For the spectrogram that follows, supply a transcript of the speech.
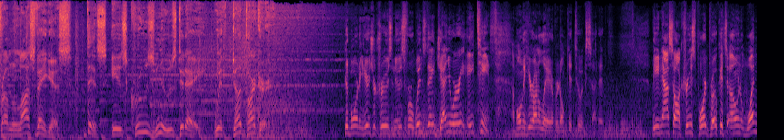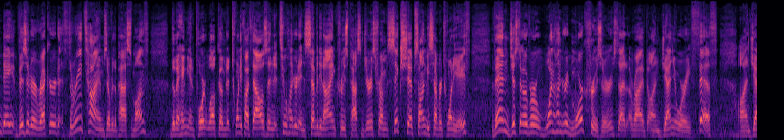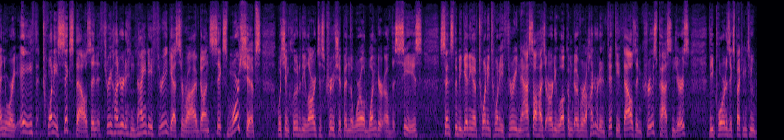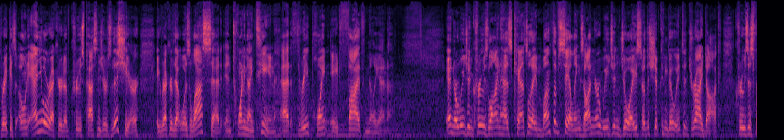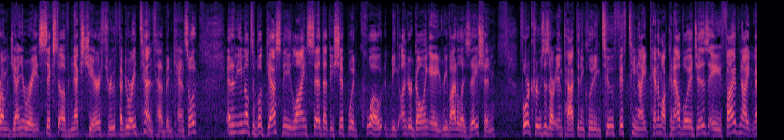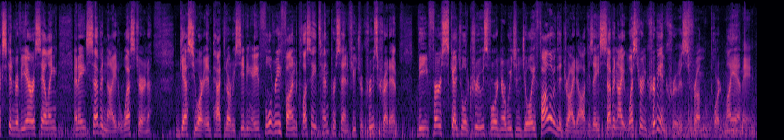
From Las Vegas, this is Cruise News Today with Doug Parker. Good morning. Here's your cruise news for Wednesday, January 18th. I'm only here on a layover. Don't get too excited. The Nassau Cruise Port broke its own one day visitor record three times over the past month. The Bahamian port welcomed 25,279 cruise passengers from six ships on December 28th. Then just over 100 more cruisers that arrived on January 5th. On January 8th, 26,393 guests arrived on six more ships, which included the largest cruise ship in the world, Wonder of the Seas. Since the beginning of 2023, Nassau has already welcomed over 150,000 cruise passengers. The port is expecting to break its own annual record of cruise passengers this year, a record that was last set in 2019 at 3.85 million. And Norwegian Cruise Line has canceled a month of sailings on Norwegian Joy so the ship can go into dry dock. Cruises from January 6th of next year through February 10th have been canceled. In an email to book guests, the line said that the ship would, quote, be undergoing a revitalization. Four cruises are impacted, including two 15 night Panama Canal voyages, a five night Mexican Riviera sailing, and a seven night Western. Guests who are impacted are receiving a full refund plus a 10% future cruise credit. The first scheduled cruise for Norwegian Joy following the dry dock is a seven night Western Caribbean cruise from Port Miami.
